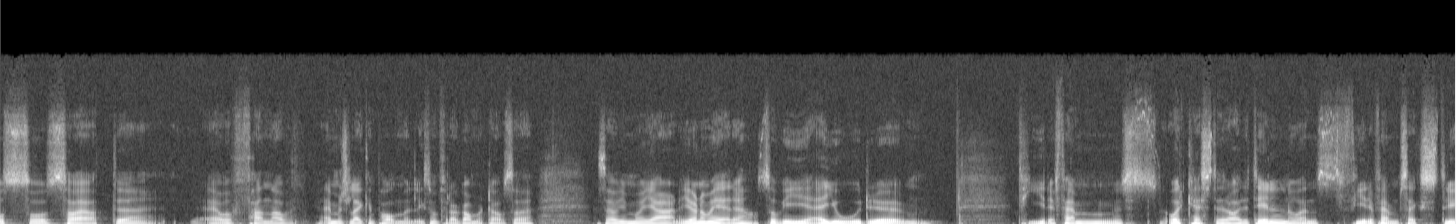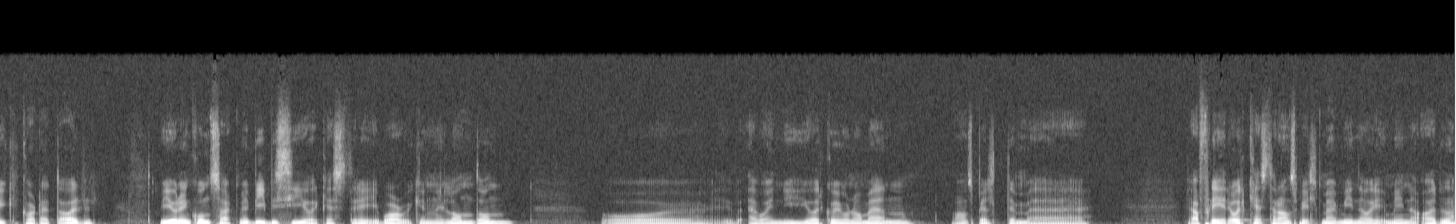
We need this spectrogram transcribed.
og så sa jeg at uh, jeg var fan av Emmers Leiken Palme liksom fra gammelt av. Så jeg sa vi må gjerne gjøre noe mer. Så vi, jeg gjorde uh, fire-fem orkesterarr til, og en fire-fem-seks strykekvartettarr. Vi gjorde en konsert med BBC-orkesteret i Barwicken i London. Og jeg var i New York og gjorde noe med den. Og han spilte med ja, flere orkestre han spilte med mine, mine arr.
